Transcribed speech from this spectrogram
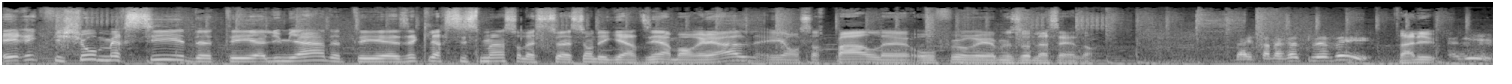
Éric Fichaud, merci de tes euh, lumières, de tes éclaircissements sur la situation des gardiens à Montréal et on se reparle au fur et à mesure de la saison. Ben ça m'a fait lever. Salut. Salut.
